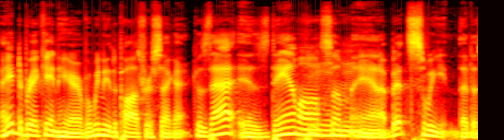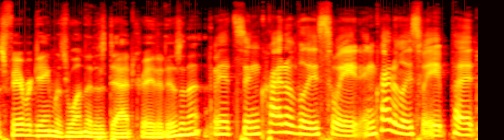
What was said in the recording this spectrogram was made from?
I hate to break in here, but we need to pause for a second because that is damn awesome hmm. and a bit sweet that his favorite game is one that his dad created, isn't it? It's incredibly sweet, incredibly sweet. But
